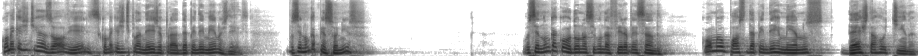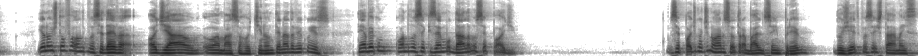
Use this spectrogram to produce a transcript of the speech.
como é que a gente resolve eles? Como é que a gente planeja para depender menos deles? Você nunca pensou nisso? Você nunca acordou na segunda-feira pensando: como eu posso depender menos desta rotina? Eu não estou falando que você deve odiar ou amar sua rotina, não tem nada a ver com isso. Tem a ver com quando você quiser mudá-la, você pode. Você pode continuar no seu trabalho, no seu emprego, do jeito que você está, mas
